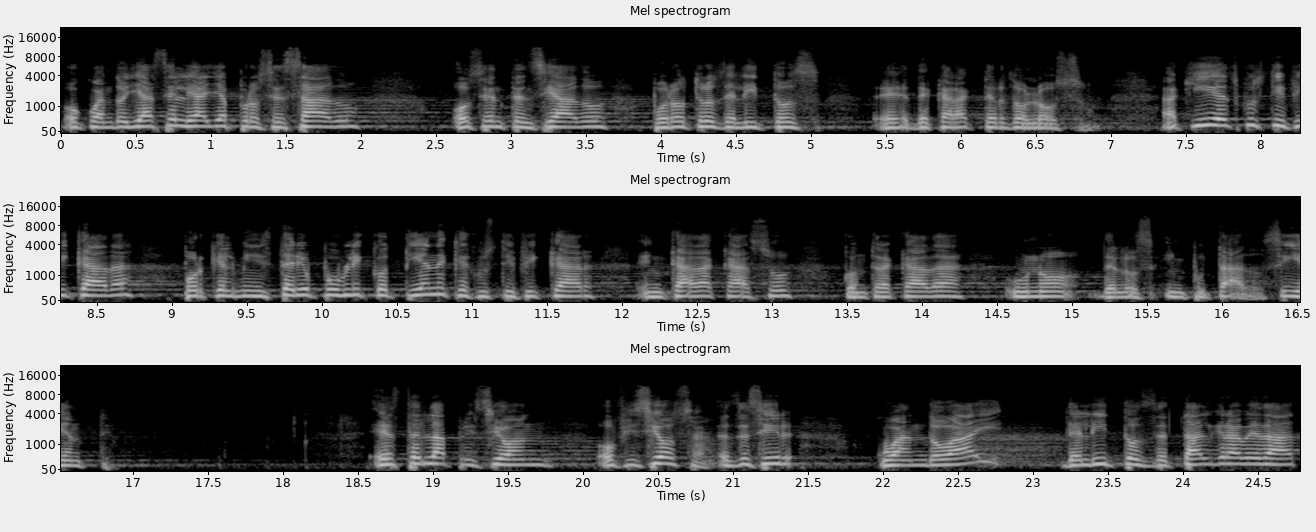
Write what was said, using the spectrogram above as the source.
o cuando ya se le haya procesado o sentenciado por otros delitos eh, de carácter doloso. Aquí es justificada porque el Ministerio Público tiene que justificar en cada caso contra cada uno de los imputados. Siguiente. Esta es la prisión oficiosa, es decir, cuando hay delitos de tal gravedad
